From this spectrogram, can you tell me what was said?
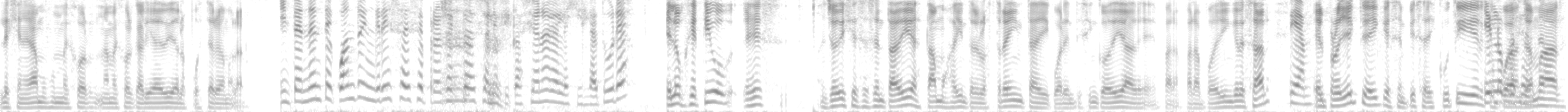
le generamos un mejor, una mejor calidad de vida a los puesteros de Malargüe. Intendente, ¿cuánto ingresa ese proyecto de zonificación a la legislatura? El objetivo es, yo dije 60 días, estamos ahí entre los 30 y 45 días para, poder ingresar. Bien. El proyecto y ahí que se empieza a discutir, que puedan llamar.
